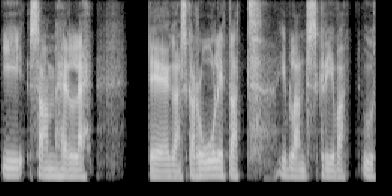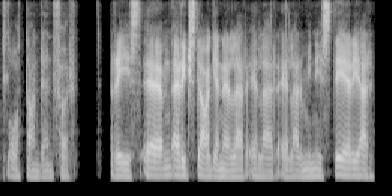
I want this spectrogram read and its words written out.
i samhället. Det är ganska roligt att ibland skriva utlåtanden för ris, eh, riksdagen eller, eller, eller ministerier.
